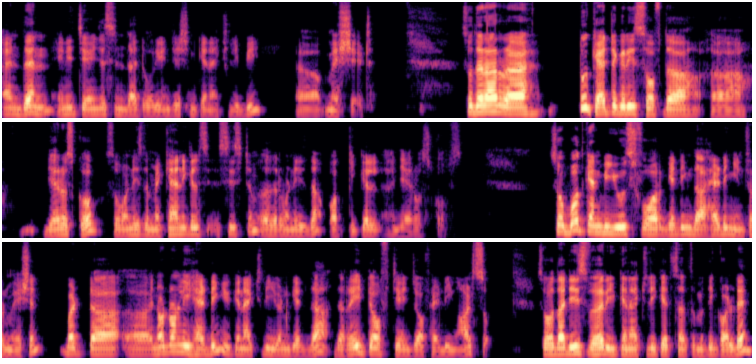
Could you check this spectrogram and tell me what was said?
and then any changes in that orientation can actually be uh, measured. So, there are uh, two categories of the uh, gyroscope. So, one is the mechanical system, the other one is the optical uh, gyroscopes. So, both can be used for getting the heading information, but uh, uh, not only heading, you can actually even get the, the rate of change of heading also. So, that is where you can actually get something called a,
